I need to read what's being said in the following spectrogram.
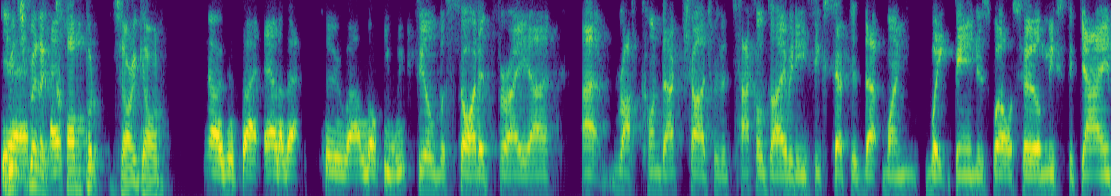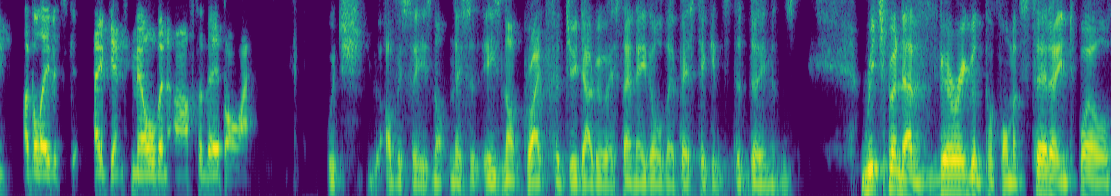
yeah, Richmond a and- competent. Sorry, go on. no, just that out of that to uh, Lachie Whitfield. Was cited for a uh, uh, rough conduct charge with a tackle, David. He's accepted that one week ban as well, so he'll miss the game. I believe it's against Melbourne after their bye. which obviously is not necess- is not great for GWS. They need all their best against the Demons. Richmond, a very good performance, 13 12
